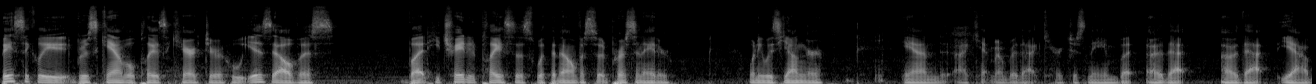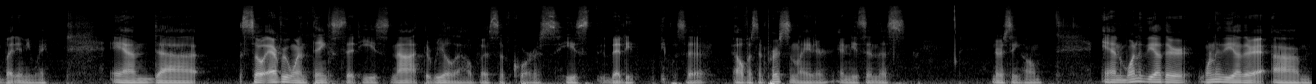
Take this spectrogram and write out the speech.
basically Bruce Campbell plays a character who is Elvis, but he traded places with an Elvis impersonator when he was younger, and I can't remember that character's name, but or that or that yeah. But anyway, and uh, so everyone thinks that he's not the real Elvis. Of course, he's that he, he was a Elvis impersonator, and he's in this nursing home and one of the other one of the other um,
